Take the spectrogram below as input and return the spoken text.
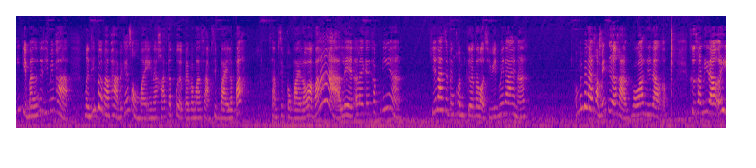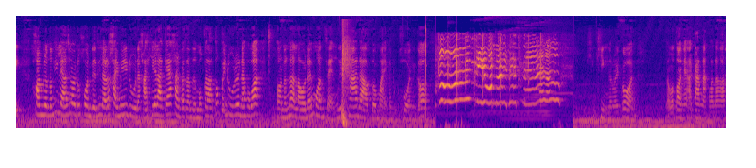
นี่กี่ใบแล้วเนี่ยที่ไม่ผ่า เหมือนที่เปิดมาผ่าไปแค่2ใบเองนะคะ แต่เปิดไปประมาณ 30 ใบแล้วปะ30 กว่าใบแล้วอะ บ้า เลทอะไรกันครับเนี่ย คิราจะเป็นคนเกลือตลอดชีวิตไม่ได้นะเอาไม่เป็นไรค่ะไม่เกลือค่ะ เพราะว่าที่เราคือครั้งที่แล้ว เอ้ย ความเดือนตอนที่แล้วใช่ไหมทุกคน เดือนที่แล้วถ้าใครไม่ได้ดูนะคะที่เวลาแก้คันประจำเดือนมกราต้องไปดูด้วยนะ เพราะว่าตอนนั้นน่ะเราได้มอนแสงมืด5ดาวตัวใหม่กับทุกคนก็มีออนไลน์เล่นแล้วขิงๆกันไว้ก่อน แต่ว่าตอนนี้อาการหนักแล้วนะคะ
